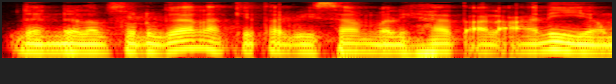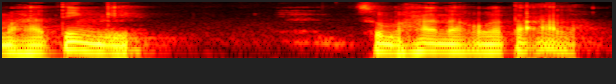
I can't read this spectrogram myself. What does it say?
dan dalam surga lah kita bisa melihat Al-Ali yang maha tinggi subhanahu wa ta'ala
